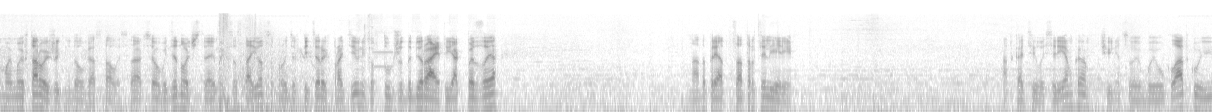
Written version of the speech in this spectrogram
по-моему, и второй жить недолго осталось. Да, все, в одиночестве АМХ остается против пятерых противников. Тут же добирает Як ПЗ. Надо прятаться от артиллерии. Откатилась ремка, чинит свою боеукладку и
